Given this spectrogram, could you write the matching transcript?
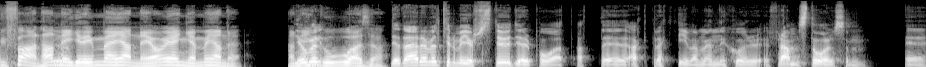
Fy fan, han är Ja. grym med Janne, jag vill hänga med Janne. Han Jo, är god alltså. Det där är väl till och med gjort studier på att, att eh, attraktiva människor framstår som eh,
